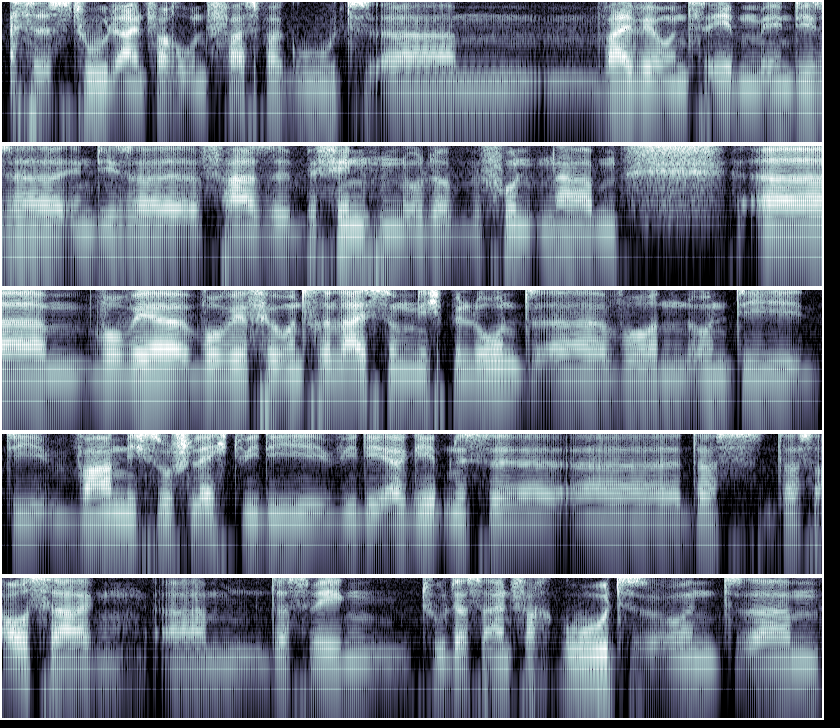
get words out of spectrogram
Also es tut einfach unfassbar gut, ähm, weil wir uns eben in dieser in dieser Phase befinden oder befunden haben, ähm, wo wir wo wir für unsere Leistung nicht belohnt äh, wurden und die die waren nicht so schlecht wie die wie die Ergebnisse äh, das das aussagen. Ähm, deswegen tut das einfach gut und ähm,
